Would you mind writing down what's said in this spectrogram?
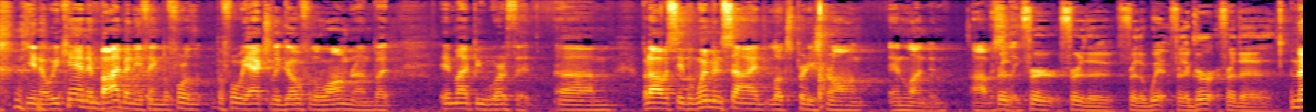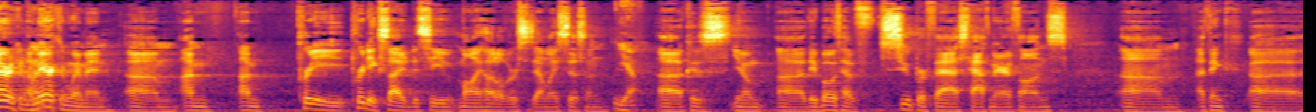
you know, we can't imbibe anything before before we actually go for the long run, but it might be worth it. Um, but obviously, the women's side looks pretty strong in London. Obviously, for for the for the for the girl for the American women. American women, um, I'm I'm pretty pretty excited to see Molly Huddle versus Emily Sisson. Yeah. because you know uh, they both have super fast half marathons. Um, I think uh,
